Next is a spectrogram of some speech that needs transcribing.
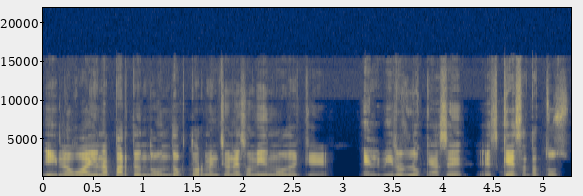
Y luego hay una parte donde un doctor menciona eso mismo de que el virus lo que hace es que desata tus,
